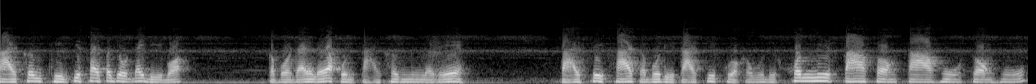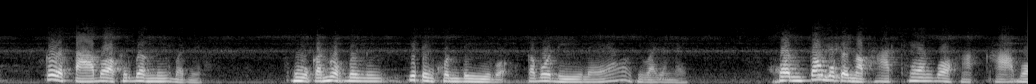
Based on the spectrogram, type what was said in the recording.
ตายครึ่งทีที่ใช้ประโยชน์ได้ดีบ่ กับบได้แล้วคนตายครึ่งหนึ่งเลยเด้ตายซีกซ้ายกับบดีตายซีกขวากับบดี คนมีตาสองตาหูสองหู ก็ตาบอขึ้นเบื้องนึงแบบนี้หูกระนวกเบื้องนึงที่เป็นคนดีบอกกระโบดีแล้วที่ว่ายังไงคนต้องบ่เป็นมาพาดแข้งบ่หักขาบ่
